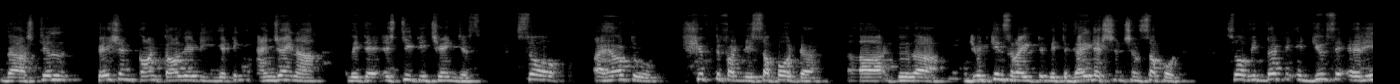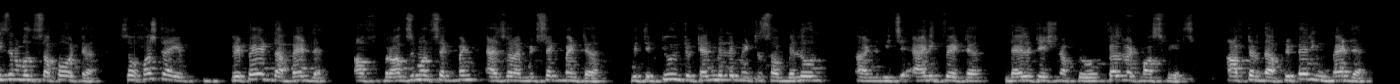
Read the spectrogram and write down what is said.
the still patient can't tolerate getting angina with the STT changes. So I have to shift for the support to the Judkins right with the guide extension support. So with that, it gives a reasonable support. So first I prepared the bed of proximal segment as well as mid segment uh, with 2 into 10 millimeters of balloon and which adequate uh, dilatation up to 12 atmospheres. After the preparing bed,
